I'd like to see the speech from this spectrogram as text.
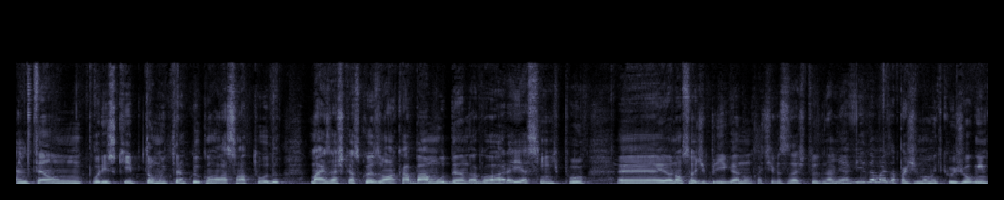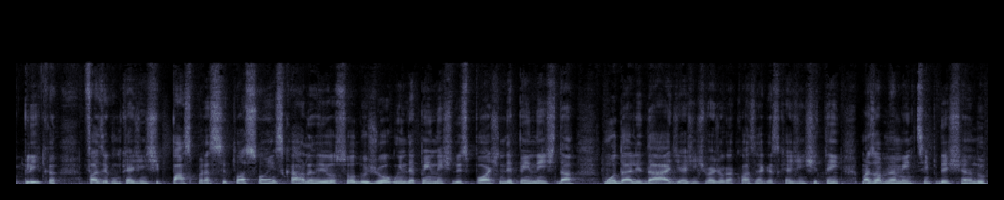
então, por isso que tô muito tranquilo com relação a tudo, mas acho que as coisas vão acabar mudando agora. E assim, tipo, é, eu não sou de briga, nunca tive essas atitudes na minha vida, mas a partir do momento que o jogo implica fazer com que a gente passe por essas situações, cara, eu sou do jogo, independente do esporte, independente da modalidade, a gente vai jogar com as regras que a gente tem, mas obviamente sempre deixando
